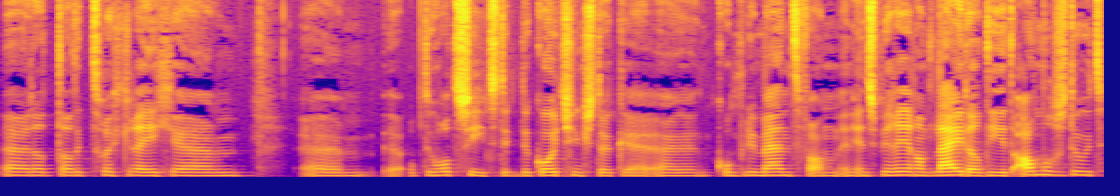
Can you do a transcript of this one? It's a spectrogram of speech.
uh, dat, dat ik terugkreeg um, um, op de hot seats, de, de coachingstukken, uh, compliment van een inspirerend leider die het anders doet.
